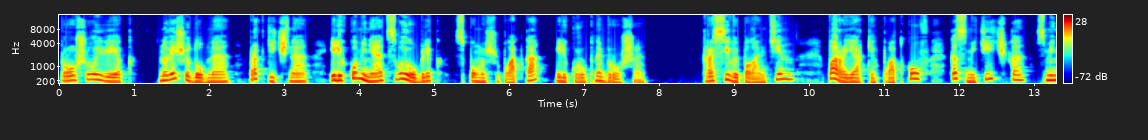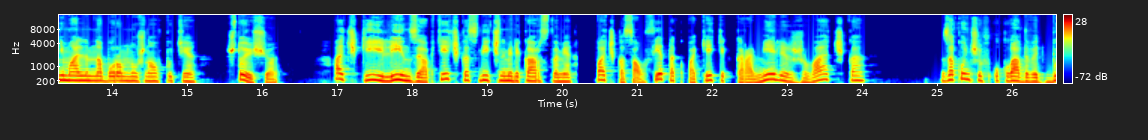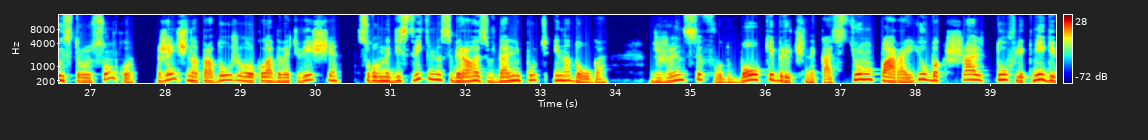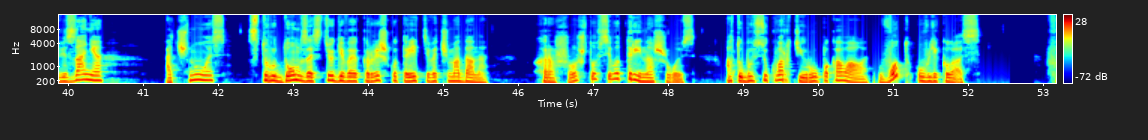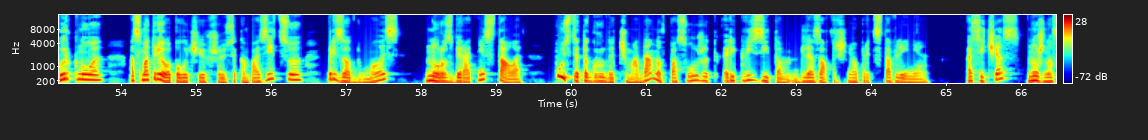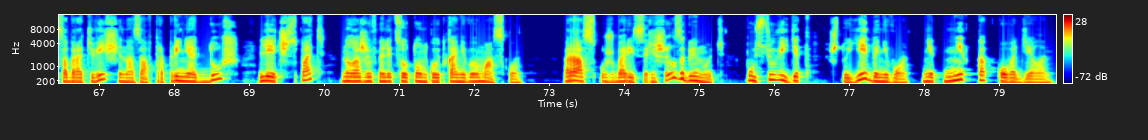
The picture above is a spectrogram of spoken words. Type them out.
прошлый век. но вещь удобная, практичная и легко меняет свой облик с помощью платка или крупной броши. Красивый палантин, пара ярких платков, косметичка с минимальным набором нужного в пути. Что еще? Очки, линзы, аптечка с личными лекарствами, пачка салфеток, пакетик карамели, жвачка. Закончив укладывать быструю сумку, женщина продолжила укладывать вещи, словно действительно собиралась в дальний путь и надолго. Джинсы, футболки, брючный костюм, пара юбок, шаль, туфли, книги, вязание. Очнулась, с трудом застегивая крышку третьего чемодана. Хорошо, что всего три нашлось, а то бы всю квартиру упаковала. Вот увлеклась. Фыркнула, осмотрела получившуюся композицию, призадумалась, но разбирать не стала. Пусть эта груда чемоданов послужит реквизитом для завтрашнего представления. А сейчас нужно собрать вещи на завтра, принять душ, лечь спать, наложив на лицо тонкую тканевую маску. Раз уж Борис решил заглянуть, пусть увидит, что ей до него нет никакого дела.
